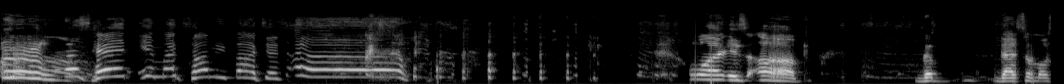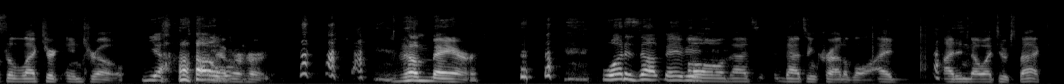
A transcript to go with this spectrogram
His head in my tummy boxes. Oh! what is up? The that's the most electric intro yeah I've ever heard. the mayor. what is up, baby? Oh, that's that's incredible. I I didn't know what to expect.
